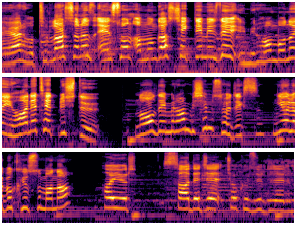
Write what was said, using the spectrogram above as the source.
Eğer hatırlarsanız en son Among Us çektiğimizde Emirhan bana ihanet etmişti. Ne oldu Emirhan bir şey mi söyleyeceksin? Niye öyle bakıyorsun bana? Hayır. Sadece çok özür dilerim.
